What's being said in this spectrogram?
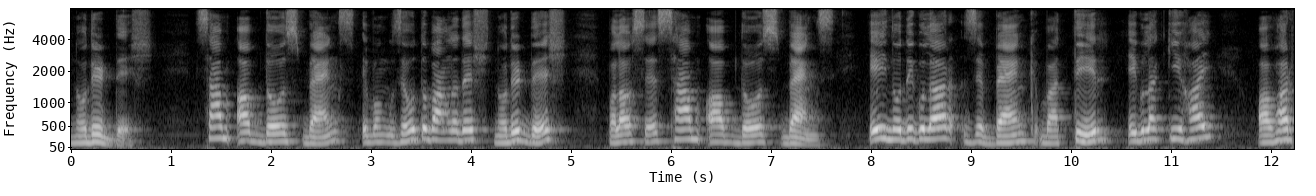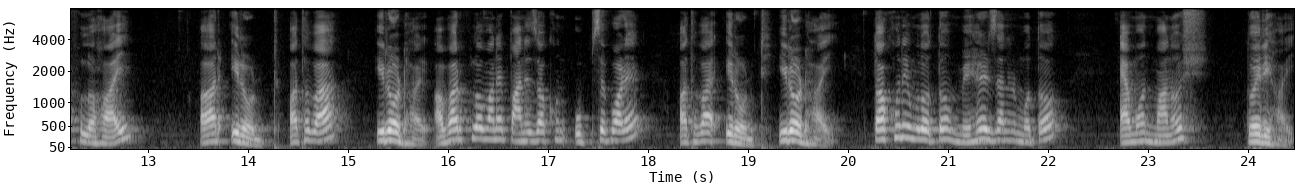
নদীর দেশ। সাম অফ দোজ ব্যাংকস এবং যেহেতু বাংলাদেশ নদীর দেশ বলা হচ্ছে সাম অফ দোজ ব্যাঙ্কস এই নদীগুলার যে ব্যাংক বা তীর, এগুলা কি হয়? ওভারফ্লো হয় আর ইরোড, অথবা ইরোড হয়। ওভারফ্লো মানে পানি যখন উপচে পড়ে অথবা ইরোড ইরোড হয়। তখনই মূলত মেহেরজানের মতো এমন মানুষ তৈরি হয়।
